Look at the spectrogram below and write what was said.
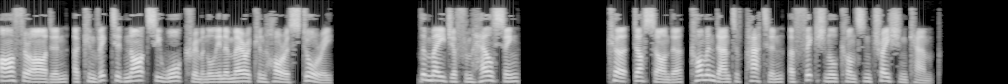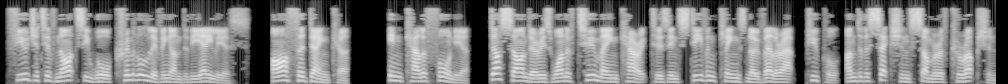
Arthur Arden, a convicted Nazi war criminal in American Horror Story. The Major from Hellsing Kurt Dussander, Commandant of Patin, a fictional concentration camp Fugitive Nazi war criminal living under the alias, Arthur Denker, in California. Dussander is one of two main characters in Stephen King's novella Apt Pupil, under the section Summer of Corruption,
